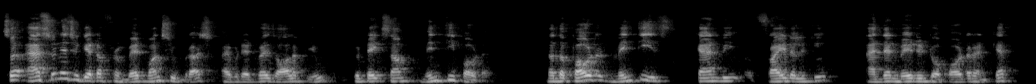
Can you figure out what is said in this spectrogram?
So as soon as you get up from bed, once you brush, I would advise all of you to take some menthi powder. Now the powder, menthis can be fried a little and then made into a powder and kept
